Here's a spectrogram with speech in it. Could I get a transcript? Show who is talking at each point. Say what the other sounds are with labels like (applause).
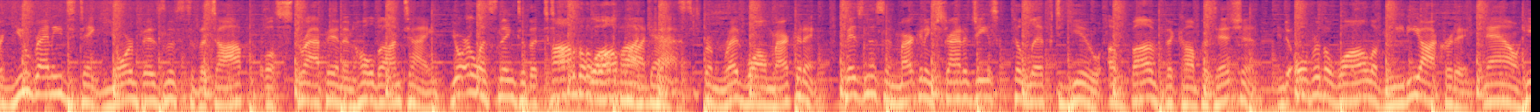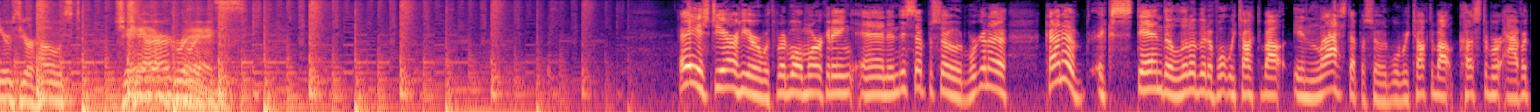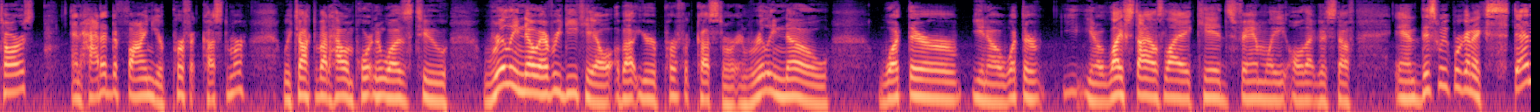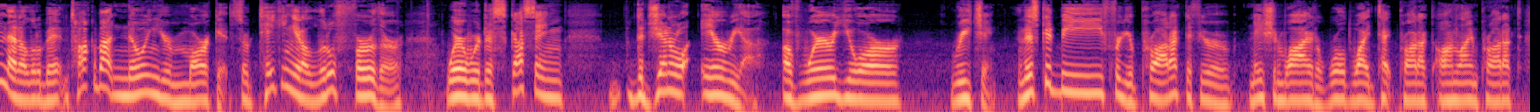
Speaker 1: Are you ready to take your business to the top? Well, strap in and hold on tight. You're listening to the Top of the Wall podcast from Redwall Marketing. Business and marketing strategies to lift you above the competition and over the wall of mediocrity. Now, here's your host, J.R. Griggs.
Speaker 2: Hey, it's JR here with Redwall Marketing, and in this episode, we're going to kind of extend a little bit of what we talked about in last episode, where we talked about customer avatars and how to define your perfect customer. We talked about how important it was to really know every detail about your perfect customer and really know what their, you know, what their, you know, lifestyles like, kids, family, all that good stuff. And this week, we're going to extend that a little bit and talk about knowing your market. So, taking it a little further, where we're discussing the general area of where you're reaching. And this could be for your product if you're a nationwide or worldwide type product, online product.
